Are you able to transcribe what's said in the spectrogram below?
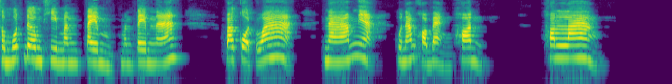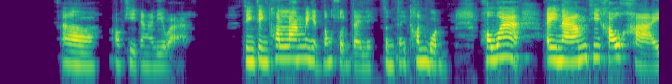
สมมุติเดิมทีมันเต็ม มันเต็มนะ ปรากฏว่าน้ำเนี่ย คุณน้ำขอแบ่งท่อน ท่อนล่าง เอ่อ เอาขีดยังไงดีวะ จริง ๆ ท่อนล่างไม่เห็นต้องสนใจเลย สนใจท่อนบน เพราะว่าไอ้น้ำที่เขาขาย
